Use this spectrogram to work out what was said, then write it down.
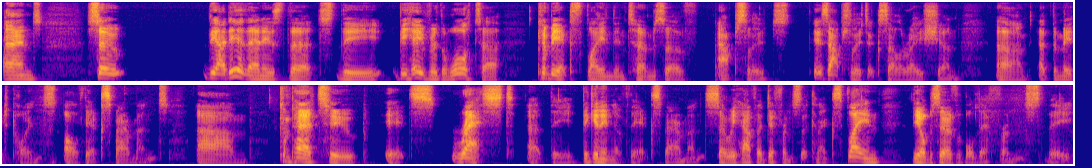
And so the idea then is that the behavior of the water can be explained in terms of absolute its absolute acceleration um, at the midpoints of the experiment um, compared to its rest at the beginning of the experiment. So we have a difference that can explain the observable difference, the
